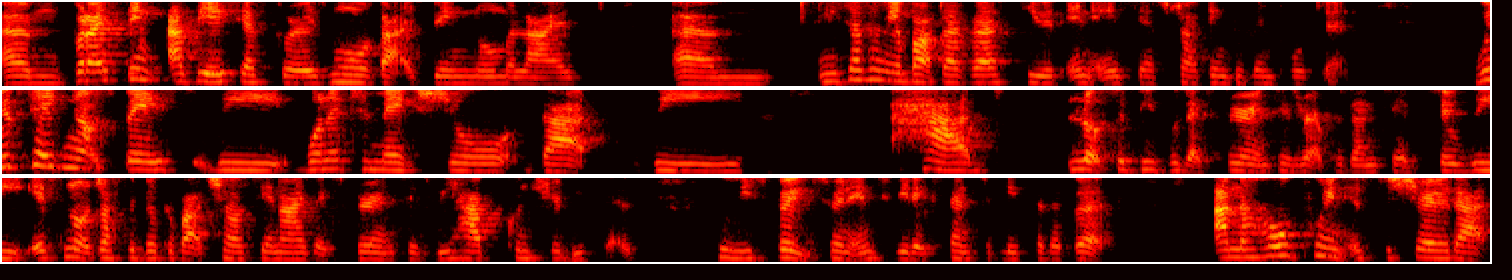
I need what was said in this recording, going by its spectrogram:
um, but i think as the acs grows more of that is being normalized um, and you said something about diversity within ACS, which I think is important. With taking up space, we wanted to make sure that we had lots of people's experiences represented. So we, it's not just a book about Chelsea and I's experiences. We have contributors who we spoke to and interviewed extensively for the book. And the whole point is to show that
